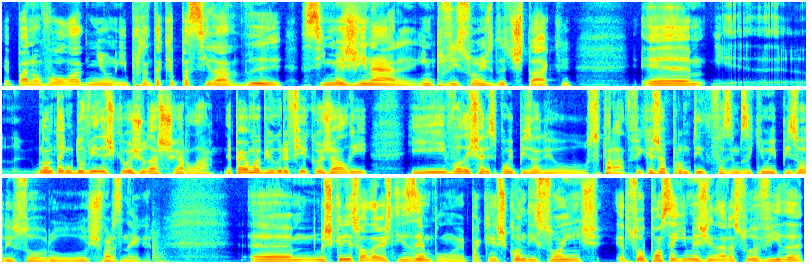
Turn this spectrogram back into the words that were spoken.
epá, não vou a lado nenhum. E portanto, a capacidade de se imaginar em posições de destaque é, não tenho dúvidas que o ajuda a chegar lá. Epá, é uma biografia que eu já li e vou deixar isso para um episódio separado. Fica já prometido que fazemos aqui um episódio sobre o Schwarzenegger. Uh, mas queria só dar este exemplo, não é? Para que as condições, a pessoa consegue imaginar a sua vida,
